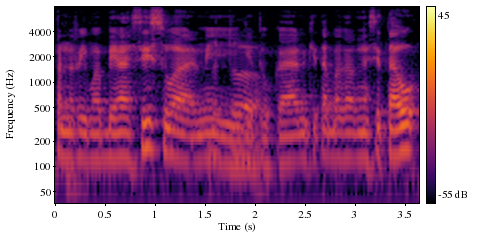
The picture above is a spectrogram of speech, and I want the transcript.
penerima beasiswa nih Betul. gitu kan Kita bakal ngasih tahu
